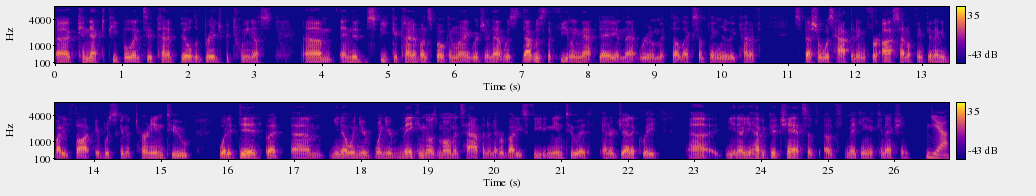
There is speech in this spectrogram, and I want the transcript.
uh, connect people and to kind of build a bridge between us um, and to speak a kind of unspoken language. And that was that was the feeling that day in that room. It felt like something really kind of special was happening for us. I don't think that anybody thought it was going to turn into what it did, but um, you know when you're when you're making those moments happen and everybody's feeding into it energetically, uh, you know you have a good chance of of making a connection. Yeah,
